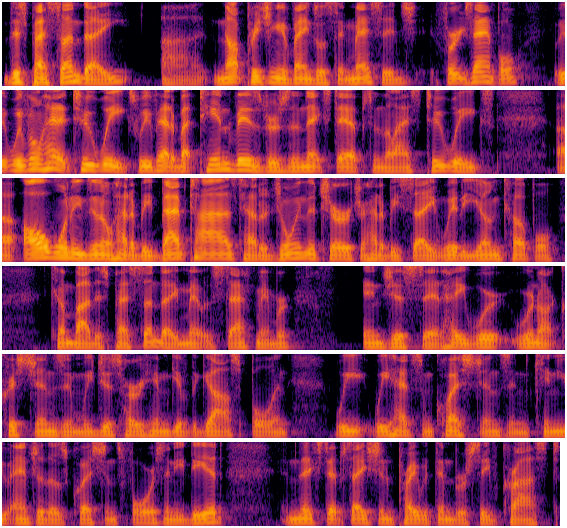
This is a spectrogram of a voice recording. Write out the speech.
this past sunday uh, not preaching evangelistic message for example we- we've only had it two weeks we've had about 10 visitors to the next steps in the last two weeks uh, all wanting to know how to be baptized how to join the church or how to be saved we had a young couple come by this past Sunday, met with a staff member, and just said, "Hey, we're we're not Christians, and we just heard him give the gospel, and we we had some questions, and can you answer those questions for us?" And he did. And the Next Step Station prayed with them to receive Christ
